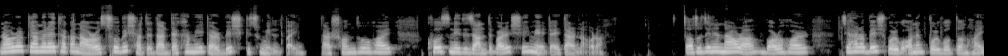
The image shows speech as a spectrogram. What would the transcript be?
নাওরার ক্যামেরায় থাকা নাওরার ছবির সাথে তার দেখা মেয়েটার বেশ কিছু মিল পায়। তার সন্দেহ হয়, খোঁজ নিতে জানতে পারে সেই মেয়েটাই তার নাওরা। ততদিনে নাওরা বড় হওয়ার চেহারা বেশ অনেক পরিবর্তন হয়।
